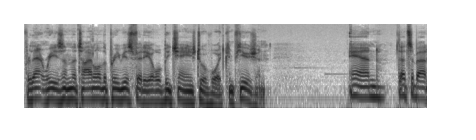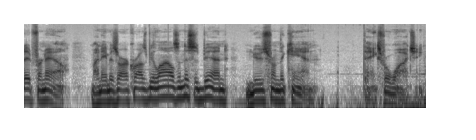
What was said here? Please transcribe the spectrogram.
For that reason, the title of the previous video will be changed to avoid confusion. And that's about it for now. My name is R. Crosby Lyles, and this has been News from the Can. Thanks for watching.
